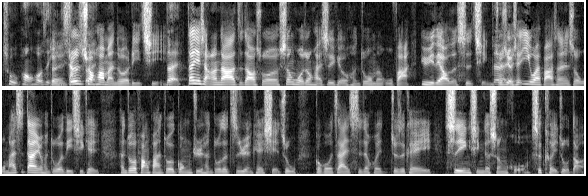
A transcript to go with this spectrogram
触碰或者是影响，对，就是需要花蛮多的力气。对，但也想让大家知道说，生活中还是有很多我们无法预料的事情，就是有些意外发生的时候，我们还是当然有很多的力气，可以很多的方法、很多的工具、很多的资源，可以协助狗狗再一次的回，就是可以适应新的生活，是可以做到。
